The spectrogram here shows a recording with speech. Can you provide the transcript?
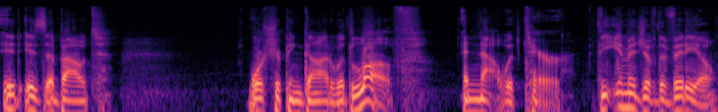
It is about worshiping God with love and not with terror. The image of the video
